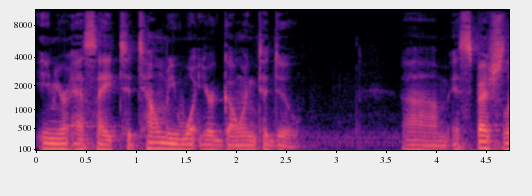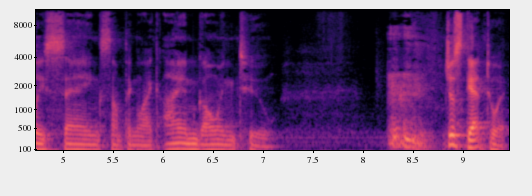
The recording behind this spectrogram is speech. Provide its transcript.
in your essay to tell me what you're going to do, um, especially saying something like "I am going to." Just get to it.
